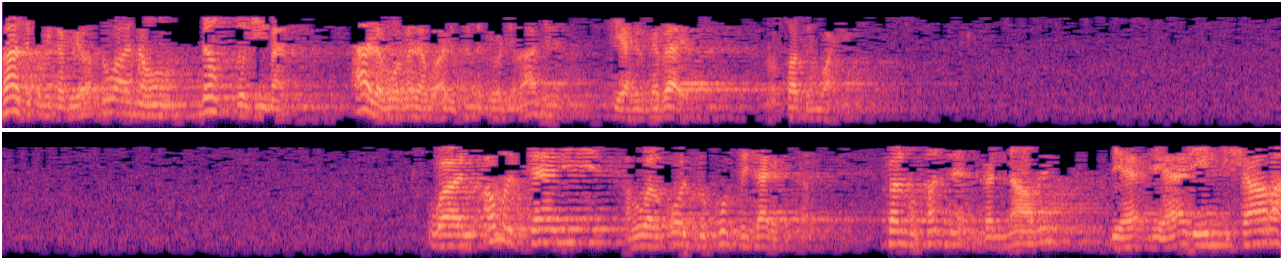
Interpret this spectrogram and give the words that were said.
فاسق بكبيرة هو أنه نقص الإيمان. هذا هو مذهب أهل السنة والجماعة في أهل الكبائر. عصاة الموحدين والأمر الثاني هو القول بكفر تارك الصلاة فالمصنف فالناظم بهذه الإشارة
